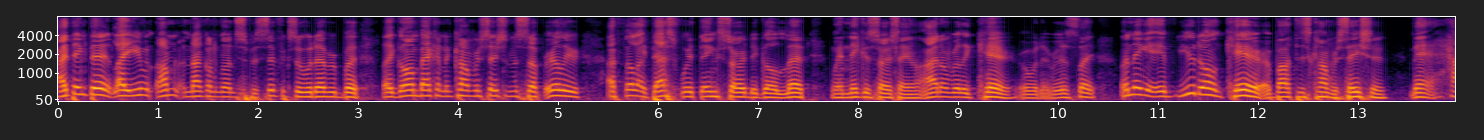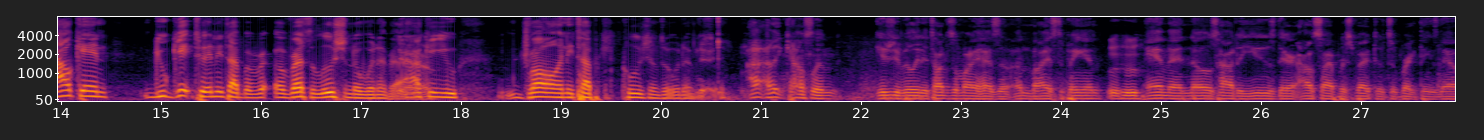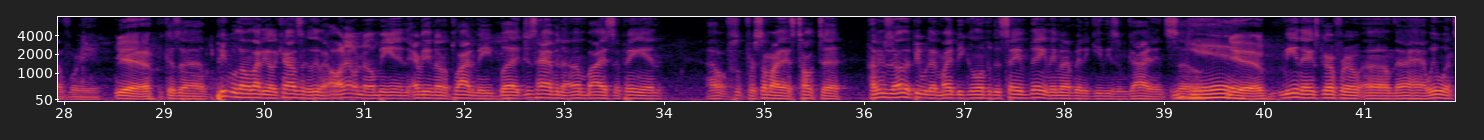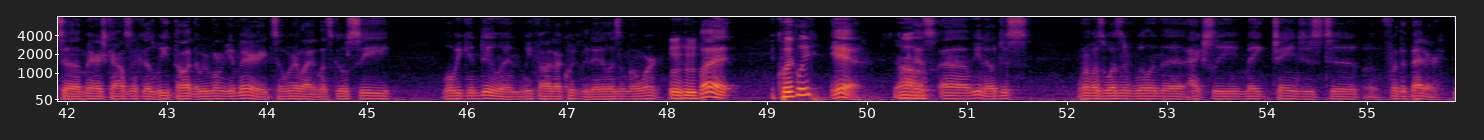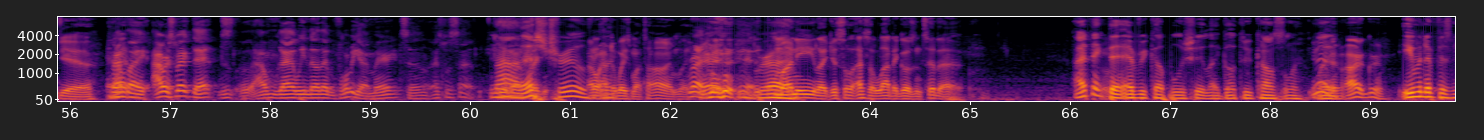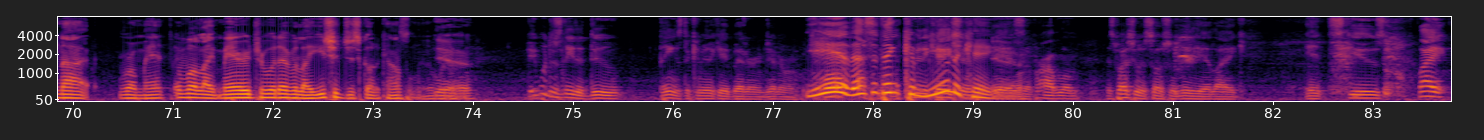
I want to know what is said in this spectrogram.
I think that like even I'm not gonna go into specifics or whatever, but like going back in the conversation and stuff earlier, I felt like that's where things started to go left when niggas started saying I don't really care or whatever. It's like, well, nigga, if you don't care about this conversation, then how can you get to any type of, re- of resolution or whatever? How can you draw any type of conclusions or whatever? Yeah. I, I think counseling gives you the ability to talk to somebody that has an unbiased opinion hmm and that knows how to use their outside perspective to break things down for you. Yeah. Because uh, people don't like to go to counseling because they're like, oh, they don't know me and everything don't apply to me. But just having an unbiased opinion uh, f- for somebody that's talked to hundreds of other people that might be going through the same thing, they might be able to give you some guidance. So yeah. Yeah. me and the ex girlfriend um, that I had, we went to marriage counseling because we thought that we were going to get married. So we are like, let's go see what we can do, and we found out quickly that it wasn't going to work. hmm But Quickly. yeah, Oh. because um, you know, just one of us wasn't willing to actually make changes to uh, for the better. Yeah. And Right. I'm like, I respect that. Just, I'm glad we know that before we got married. So that's what's up. Nah, Yeah, that's like, true. I don't have to waste my time. Like, Right, right, yeah. Money, like it's a, that's a lot that goes into that. I think that every couple should like go through counseling. Yeah, Like, I agree. even if it's not romantic, well, like marriage or whatever, like you should just go to counseling. Yeah. People just need to do things to communicate better in general. yeah, that's the thing. Communication Communicate. is a problem, especially with social media. Like it skews like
